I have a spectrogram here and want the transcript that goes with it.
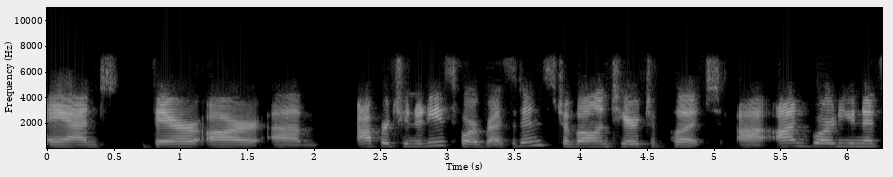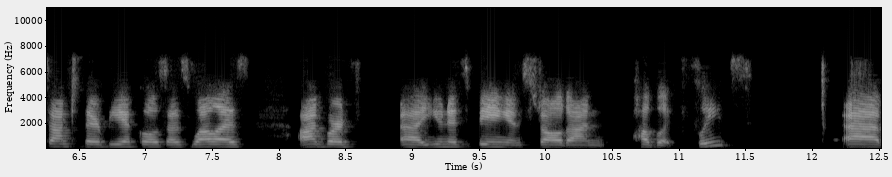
and there are um, opportunities for residents to volunteer to put uh, onboard units onto their vehicles as well as onboard uh, units being installed on public fleets. Uh,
